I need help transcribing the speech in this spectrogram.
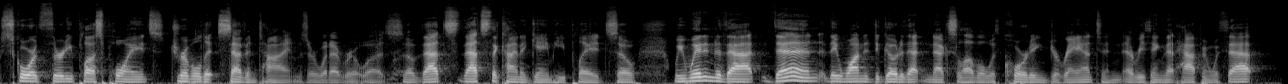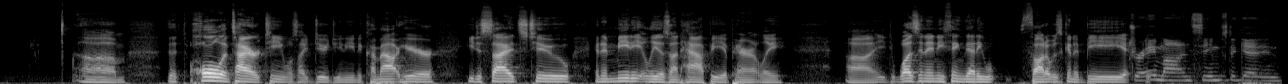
scored 30 plus points, dribbled it seven times or whatever it was. So that's that's the kind of game he played. So we went into that. Then they wanted to go to that next level with courting Durant and everything that happened with that um, the whole entire team was like, dude, you need to come out here. He decides to, and immediately is unhappy, apparently. Uh, it wasn't anything that he thought it was going to be. Draymond seems to get in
